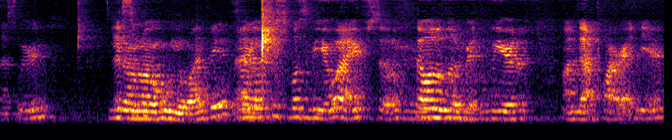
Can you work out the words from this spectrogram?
that's weird. You don't know who your wife is. I know she's supposed to be your wife, so that was a little bit weird on that part right there.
